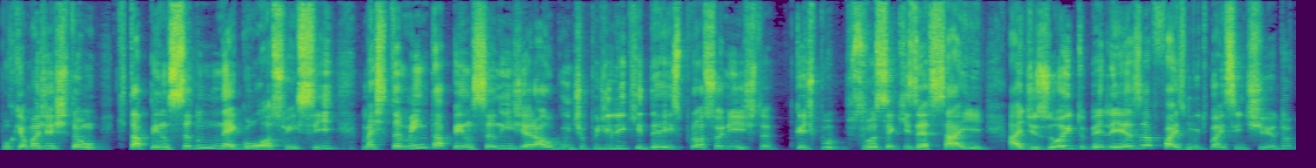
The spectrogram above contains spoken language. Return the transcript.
Porque é uma gestão que está pensando no negócio em si, mas também está pensando em gerar algum tipo de liquidez pro acionista. Porque, tipo, se você quiser sair a 18, beleza, faz muito mais sentido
